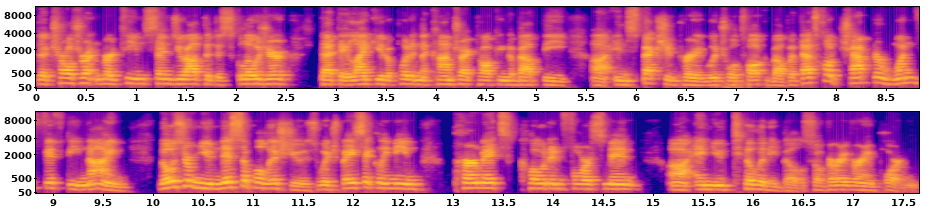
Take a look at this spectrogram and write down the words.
the Charles Rutenberg team sends you out the disclosure that they like you to put in the contract talking about the uh, inspection period, which we'll talk about, but that's called chapter 159. Those are municipal issues, which basically mean permits, code enforcement, uh, and utility bills. So very, very important.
